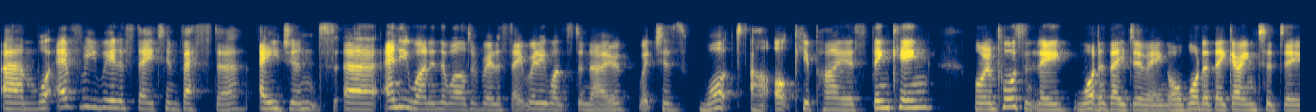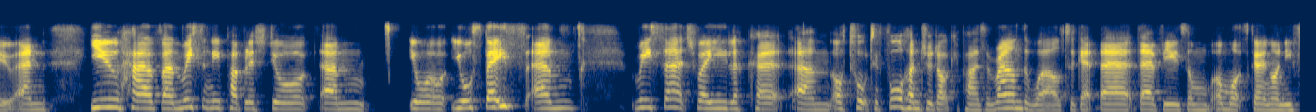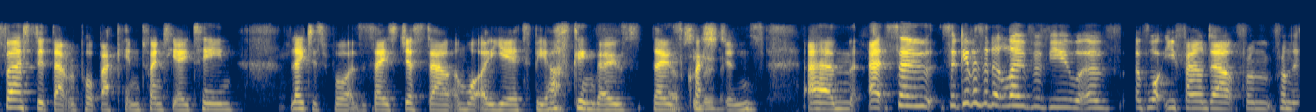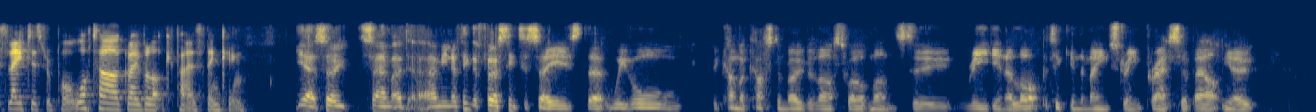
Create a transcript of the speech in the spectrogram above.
um, what every real estate investor, agent, uh, anyone in the world of real estate really wants to know, which is what are occupiers thinking? More importantly, what are they doing or what are they going to do? And you have um, recently published your um, your your space um, research where you look at um, or talk to 400 occupiers around the world to get their their views on, on what's going on. You first did that report back in 2018. Latest report, as I say, is just out, and what a year to be asking those those Absolutely. questions. Um, uh, so so give us a little overview of of what you found out from from this latest report. What are global occupiers thinking? Yeah, so Sam, I, I mean, I think the first thing to say is that we've all become accustomed over the last 12 months to reading a lot, particularly in the mainstream press, about you know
